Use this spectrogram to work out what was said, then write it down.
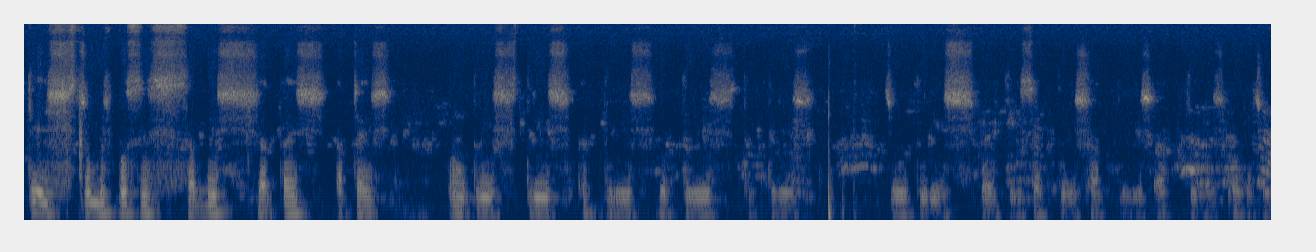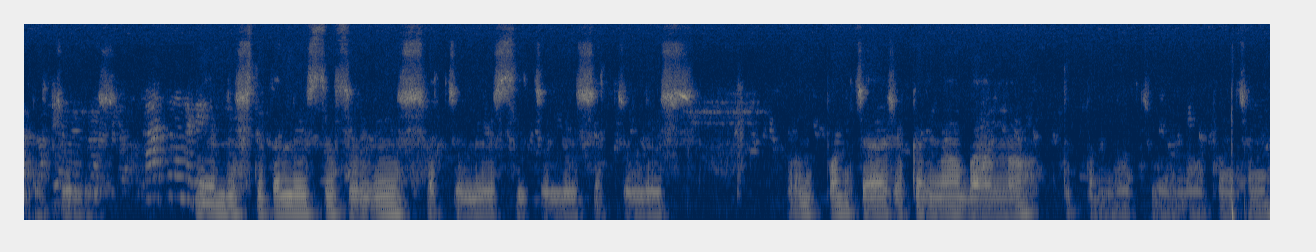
তেইশ, চব্বিশ, পঁচিশ, ছাব্বিশ, সাতাইশ, আঠাইশ উনত্রিশ ত্রিশ, একত্রিশ বত্রিশ তেত্রিশ, চৌত্রিশ, পঁয়ত্রিশ ছত্রিশ সাতত্রিশ, আটত্রিশ, উনচল্লিশ, চল্লিশ বিয়াল্লিশ তেতাল্লিশ, চৌচল্লিশ পাঁচচল্লিশ ছেচল্লিশ, সাতচল্লিশ পঞ্চাশ, একান্ন, বাহান্ন, তিপ্পান্ন, চুয়ান্ন, পঞ্চান্ন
